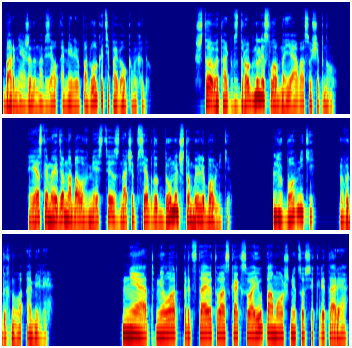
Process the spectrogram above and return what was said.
Бар неожиданно взял Амелию под локоть и повел к выходу. Что вы так вздрогнули, словно я вас ущипнул? Если мы идем на бал вместе, значит, все будут думать, что мы любовники. «Любовники?» — выдохнула Амелия. «Нет, милорд представит вас как свою помощницу секретаря»,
